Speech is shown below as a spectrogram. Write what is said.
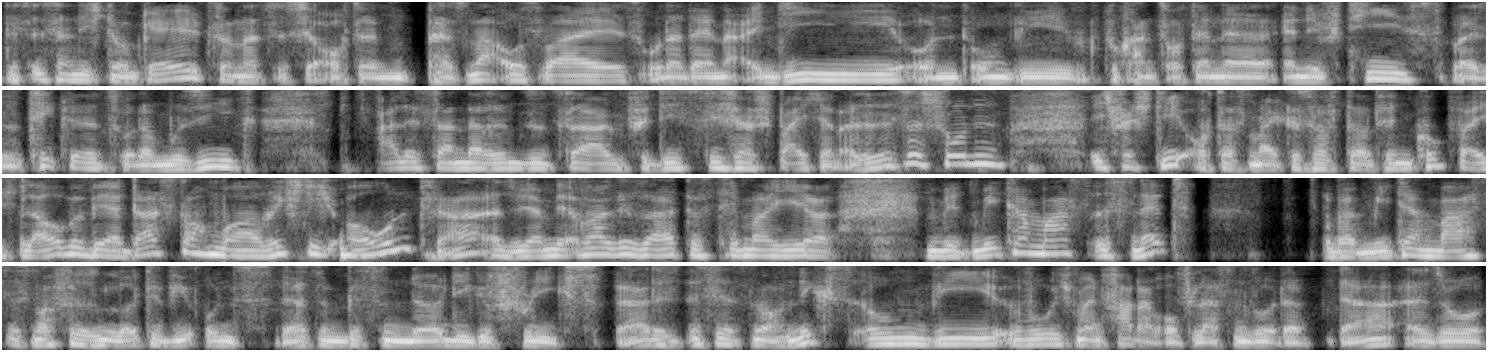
das ist ja nicht nur Geld, sondern es ist ja auch dein Personalausweis oder deine ID und irgendwie, du kannst auch deine NFTs, also Tickets oder Musik, alles dann darin sozusagen für dich sicher speichern. Also das ist schon, ich verstehe auch, dass Microsoft dorthin guckt, weil ich glaube, wer das nochmal richtig ownt, ja, also wir haben ja immer gesagt, das Thema hier mit Metamask ist nett, aber Metamask ist noch für so Leute wie uns, ja, so ein bisschen nerdige Freaks. Ja, das ist jetzt noch nichts irgendwie, wo ich meinen Vater auflassen würde. Ja, also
